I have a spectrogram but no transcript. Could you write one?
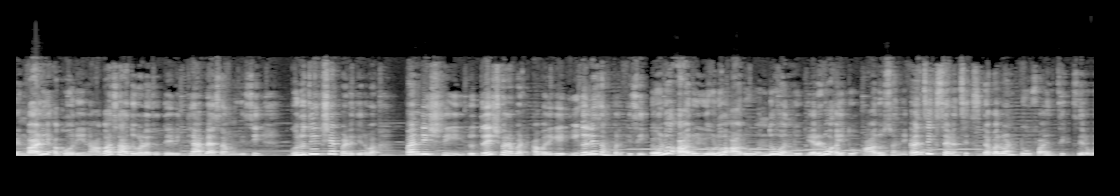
ಬೆಂಗಾಳಿ ಅಘೋರಿ ನಾಗಾ ಸಾಧುಗಳ ಜೊತೆ ವಿದ್ಯಾಭ್ಯಾಸ ಮುಗಿಸಿ ಗುರುದೀಕ್ಷೆ ಪಡೆದಿರುವ ಪಂಡಿತ್ ಶ್ರೀ ರುದ್ರೇಶ್ವರ ಭಟ್ ಅವರಿಗೆ ಈಗಲೇ ಸಂಪರ್ಕಿಸಿ. ಏಳು ಆರು ಏಳು ಆರು ಒಂದು ಒಂದು ಎರಡು ಐದು ಆರು ಸೊನ್ನೆ seven six seven six double one two five six zero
